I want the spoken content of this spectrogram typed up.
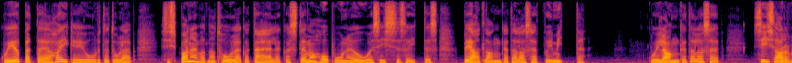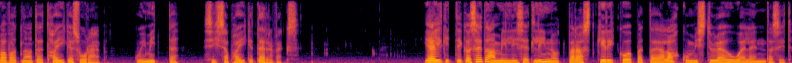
kui õpetaja haige juurde tuleb, siis panevad nad hoolega tähele, kas tema hobune õue sisse sõites pead langeda laseb või mitte. kui langeda laseb, siis arvavad nad, et haige sureb. kui mitte, siis saab haige terveks. jälgiti ka seda, millised linnud pärast kirikuõpetaja lahkumist üle õue lendasid.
